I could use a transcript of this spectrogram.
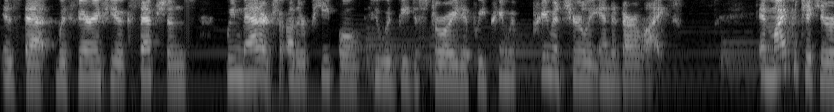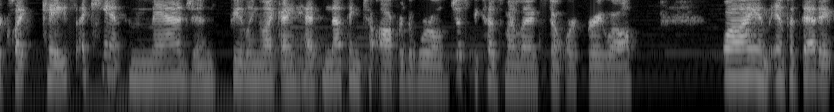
is that, with very few exceptions, we matter to other people who would be destroyed if we prematurely ended our life. In my particular case, I can't imagine feeling like I had nothing to offer the world just because my legs don't work very well. While I am empathetic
